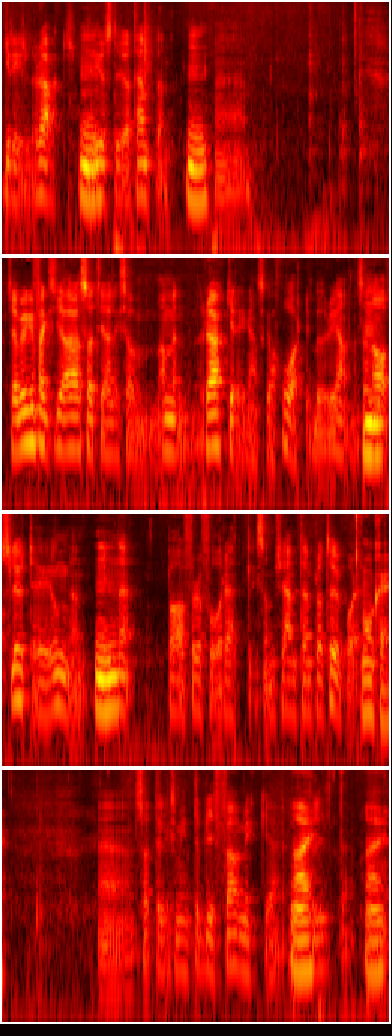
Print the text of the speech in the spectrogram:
grillrök. Mm. Det är ju att styra tempen. Mm. Eh, Så jag brukar faktiskt göra så att jag liksom, ja, men, röker det ganska hårt i början. Sen Mm. avslutar jag i ugnen Mm. inne. Bara för att få rätt liksom, kärntemperatur på det. Okej. Eh, Så att det liksom inte blir för mycket Nej. eller för lite. Nej.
